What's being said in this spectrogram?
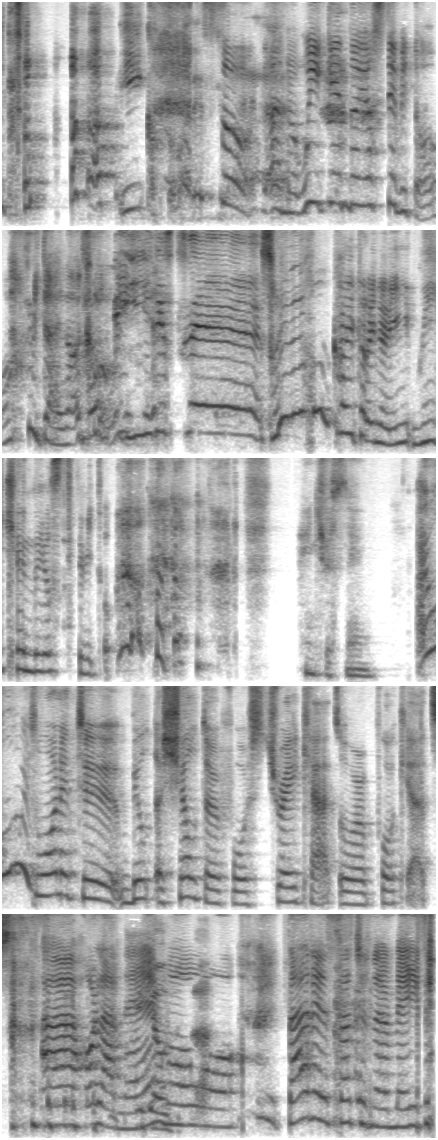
よ捨て人いい言葉です、ね、そうあのウィーケンドよ捨て人みたいないいですねそれで本書いたらいいのにウィーケンドよ捨て人 Interesting I always wanted to build a shelter for stray cats or poor cats. ああ、ほらね、もう、that is such an amazing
